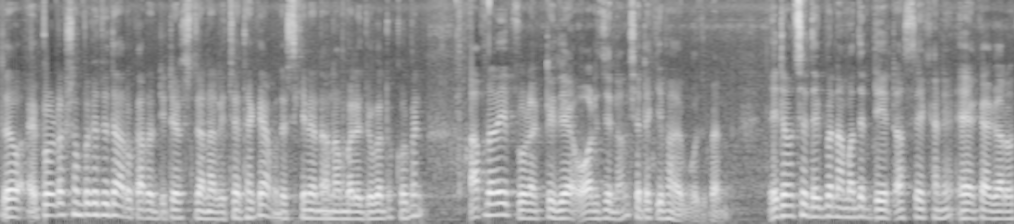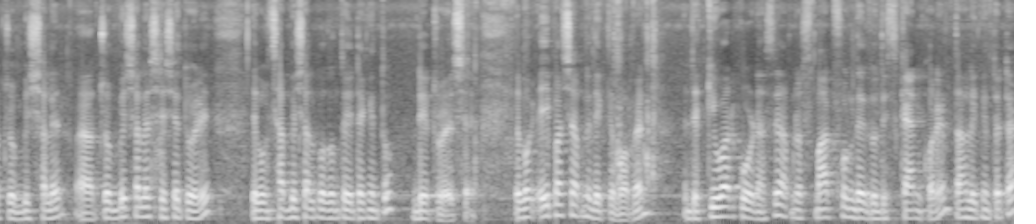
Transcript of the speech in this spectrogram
তো, এই প্রোডাক্ট সম্পর্কে যদি আরও কারও ডিটেলস জানার ইচ্ছা থাকে, আমাদের স্ক্রিনে নাম্বারে যোগাযোগ করবেন। আপনারা এই প্রোডাক্টটি যে অরিজিনাল সেটা কীভাবে বুঝবেন? এটা হচ্ছে দেখবেন আমাদের ডেট আছে এখানে এক এগারো চব্বিশ সালের চব্বিশ সালের শেষে তৈরি এবং ছাব্বিশ সাল পর্যন্ত এটা কিন্তু ডেট রয়েছে। এবং এই পাশে আপনি দেখতে পাবেন যে কিউআর কোড আছে, আপনার স্মার্টফোন দিয়ে যদি স্ক্যান করেন, তাহলে কিন্তু এটা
